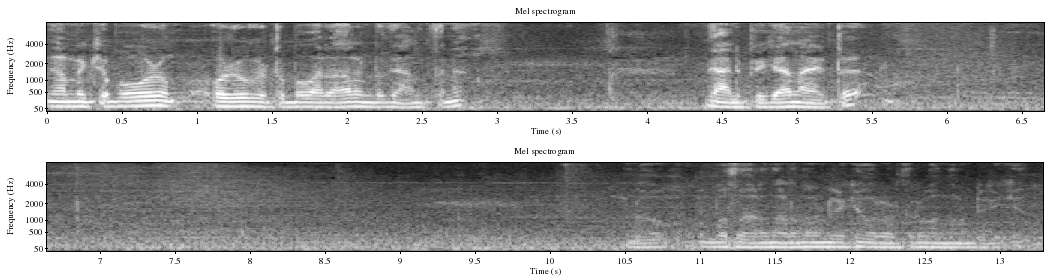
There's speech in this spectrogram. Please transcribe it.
ഞാൻ മിക്കപ്പോഴും ഒഴിവ് കിട്ടുമ്പോൾ വരാറുണ്ട് ധ്യാനത്തിന്. ധ്യാനിപ്പിക്കാനായിട്ട്. കുമ്പസാരം നടന്നുകൊണ്ടിരിക്കുക ഓരോരുത്തർ വന്നുകൊണ്ടിരിക്കുക.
